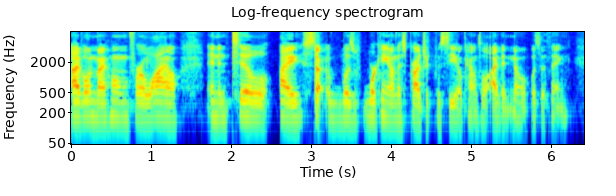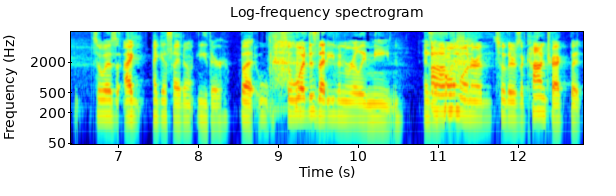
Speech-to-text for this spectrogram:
I've owned my home for a while, and until I start was working on this project with CEO Council, I didn't know it was a thing. So as I, I guess I don't either. But so what does that even really mean as a homeowner? So there's a contract, but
